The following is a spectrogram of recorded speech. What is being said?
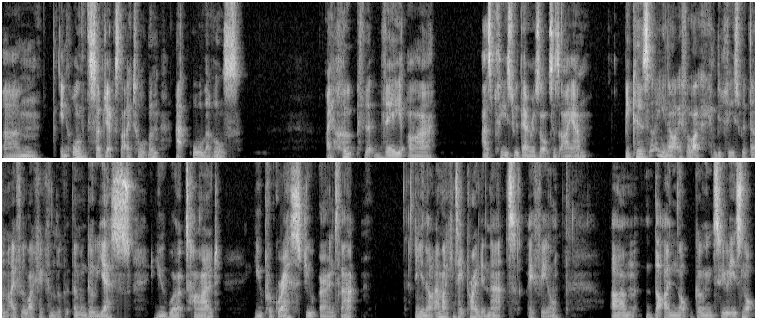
Um, in all of the subjects that I taught them at all levels. I hope that they are as pleased with their results as I am because, you know, I feel like I can be pleased with them. I feel like I can look at them and go, yes, you worked hard, you progressed, you earned that. You know, and I can take pride in that, I feel. Um, but I'm not going to, it's not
